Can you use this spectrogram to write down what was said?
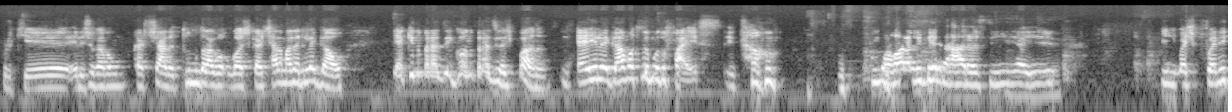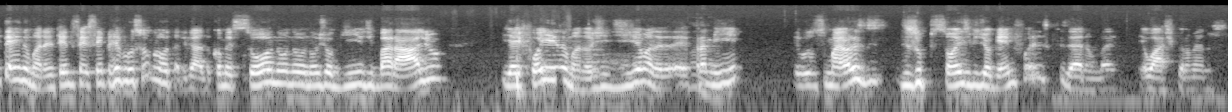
Porque eles jogavam carteada, todo mundo lá gosta de carteada, mas era ilegal. E aqui no Brasil, igual no Brasil, é tipo, mano, é ilegal, mas todo mundo faz. Então, uma hora liberaram, assim, e aí. E, mas tipo, foi a Nintendo, mano. A Nintendo sempre revolucionou, tá ligado? Começou no, no, no joguinho de baralho, e aí foi indo, mano. Hoje em dia, mano, é, pra mim, os maiores disrupções de videogame foram eles que fizeram, velho. Eu acho, pelo menos.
